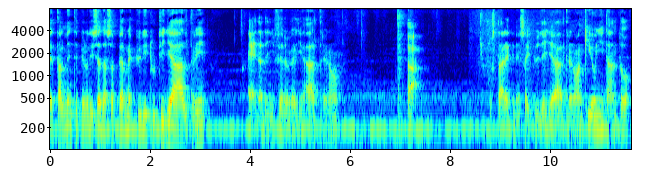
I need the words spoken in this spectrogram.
è talmente pieno di sé da saperne più di tutti gli altri, è da degli inferiori agli altri, no? Ah, ci può stare che ne sai più degli altri, no? Anch'io ogni tanto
